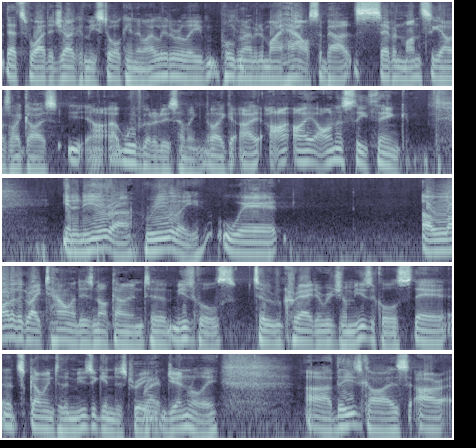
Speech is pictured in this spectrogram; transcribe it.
that's why the joke of me stalking them. I literally pulled them over to my house about seven months ago. I was like, guys, uh, we've got to do something. Like, I, I, I honestly think in an era really where a lot of the great talent is not going to musicals to create original musicals. They're, it's going to the music industry Right. generally. Uh, these guys are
